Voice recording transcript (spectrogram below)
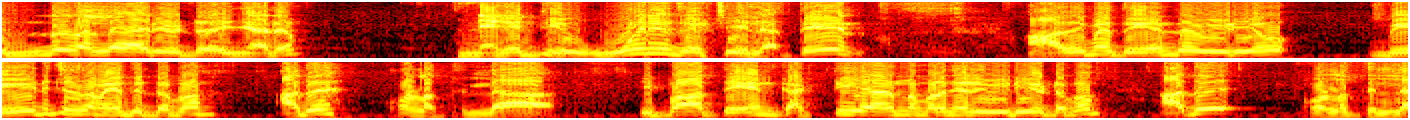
എന്ത് നല്ല കാര്യം ഇട്ട് കഴിഞ്ഞാലും നെഗറ്റീവ് ഒരു രക്ഷയില്ല. തേൻ ആദ്യമേ തേന്റെ വീഡിയോ മേടിച്ച സമയത്ത് ഇട്ടപ്പം അത് കൊള്ളത്തില്ല. ഇപ്പൊ ആ തേൻ കട്ട് ചെയ്യാന്ന് പറഞ്ഞൊരു വീഡിയോ ഇട്ടപ്പം അത് കൊള്ളത്തില്ല.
